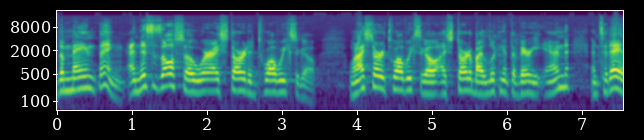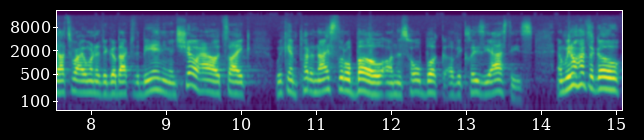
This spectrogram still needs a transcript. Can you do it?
the main thing. And this is also where I started 12 weeks ago. When I started 12 weeks ago, I started by looking at the very end. And today, that's why I wanted to go back to the beginning and show how it's like we can put a nice little bow on this whole book of Ecclesiastes. And we don't have to go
